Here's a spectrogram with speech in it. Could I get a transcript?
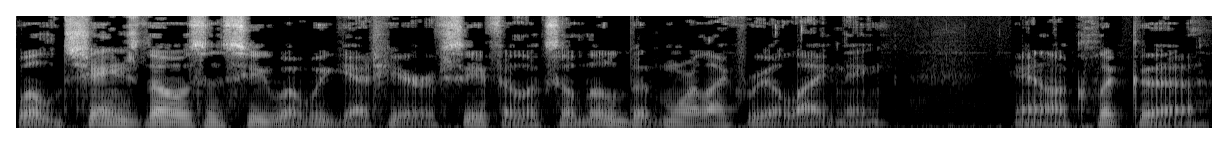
we'll change those and see what we get here. See if it looks a little bit more like real lightning. And I'll click the...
